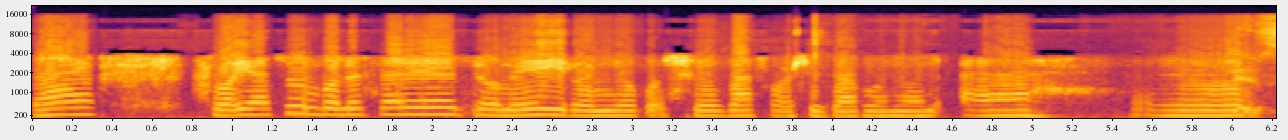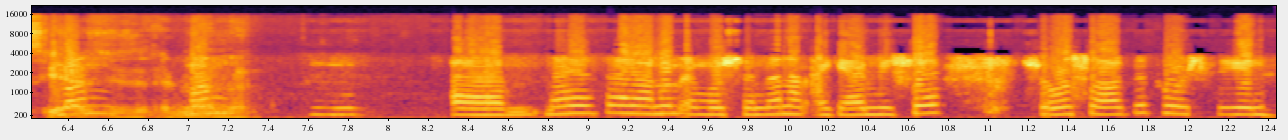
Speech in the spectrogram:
و سایتون بالا سر جامعه ایرانیا باشه و فارسی زبانان. مرسی من- من من ذره الان اموشنالم اگر میشه شما سوال بپرسین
